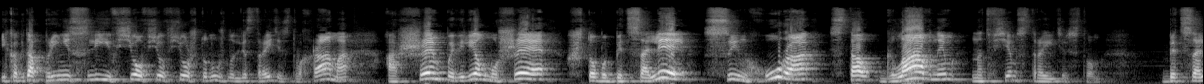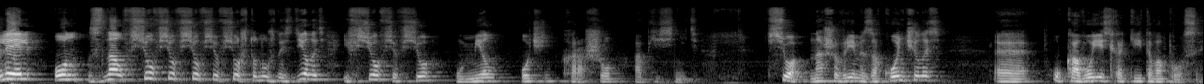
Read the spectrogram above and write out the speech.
И когда принесли все, все, все, что нужно для строительства храма, Ашем повелел Моше, чтобы Бецалель, сын Хура, стал главным над всем строительством. Бецалель, он знал все, все, все, все, все, что нужно сделать, и все, все, все умел очень хорошо объяснить. Все, наше время закончилось. Э, у кого есть какие-то вопросы?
